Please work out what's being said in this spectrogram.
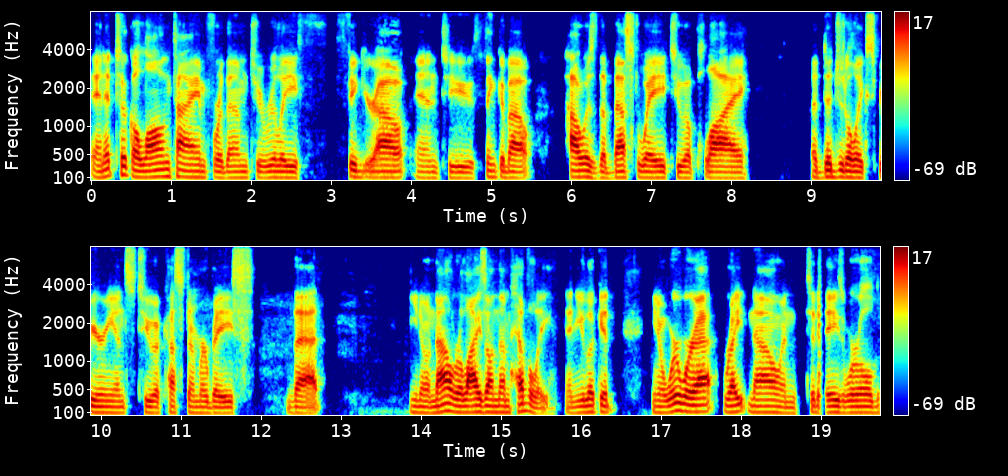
And it took a long time for them to really figure out and to think about how is the best way to apply a digital experience to a customer base that you know now relies on them heavily. And you look at you know where we're at right now in today's world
